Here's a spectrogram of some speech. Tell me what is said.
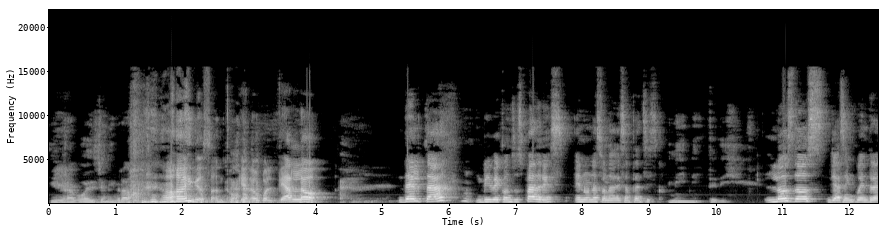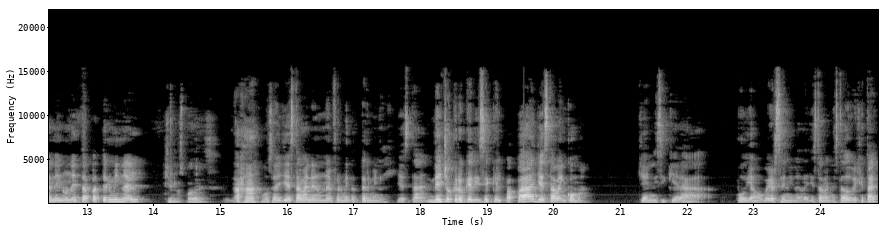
Y Bravo es Johnny Bravo. Ay, Dios santo, quiero golpearlo. Delta vive con sus padres en una zona de San Francisco. Mimi, te dije. Los dos ya se encuentran en una etapa terminal. ¿Quién los padres? Ajá, o sea, ya estaban en una enfermedad terminal. Ya está. De hecho, creo que dice que el papá ya estaba en coma. Ya ni siquiera podía moverse ni nada, ya estaba en estado vegetal.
